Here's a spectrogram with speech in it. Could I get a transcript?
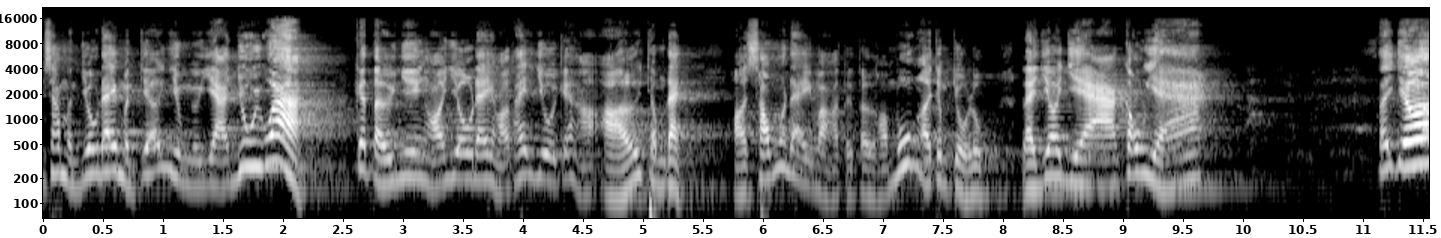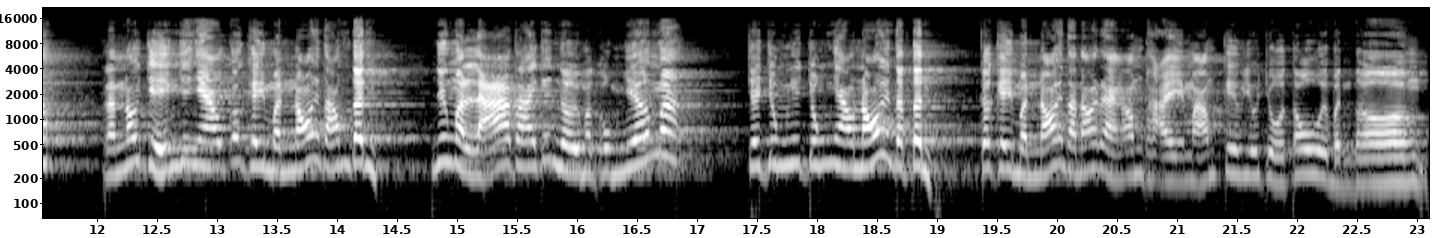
sao mình vô đây mình chơi nhiều người già, vui quá à. Cái tự nhiên họ vô đây họ thấy vui, cái họ ở trong đây. Họ sống ở đây và họ từ từ họ muốn ở trong chùa luôn. Là do già, câu già thấy chưa? Là nói chuyện với nhau, có khi mình nói người ta không tin. Nhưng mà lạ thay cái người mà cùng nhóm á, chơi chung với chung nhau nói người ta tin. Có khi mình nói người ta nói rằng, ông thầy mà ông kêu vô chùa tu thì bình thường.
